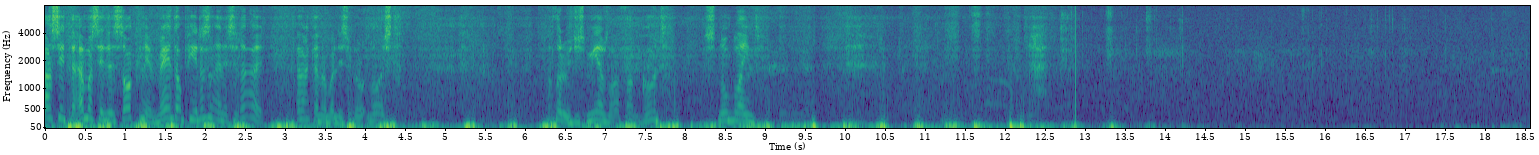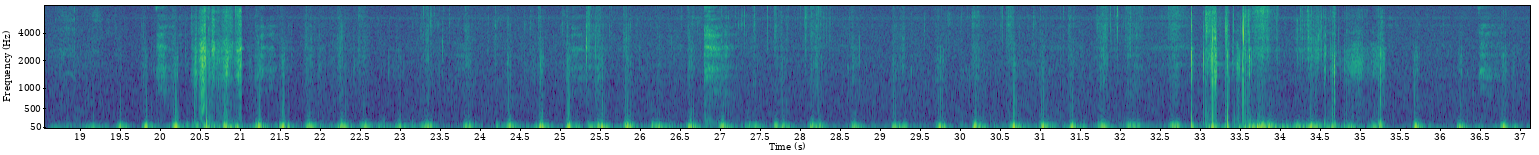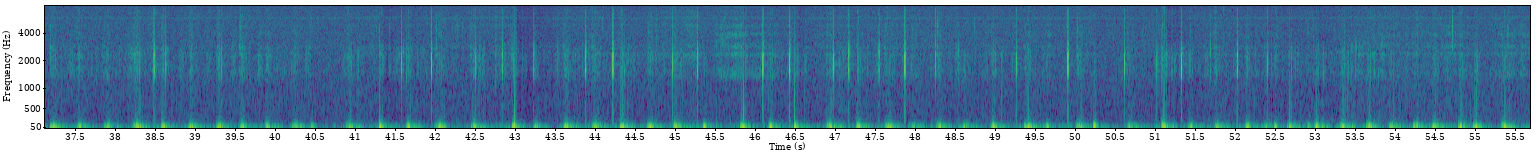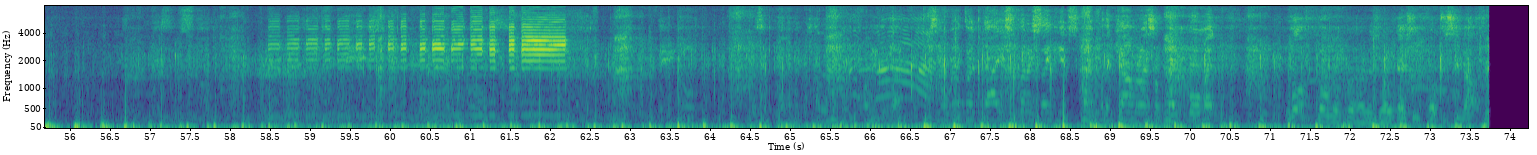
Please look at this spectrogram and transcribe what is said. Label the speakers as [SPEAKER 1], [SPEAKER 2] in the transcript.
[SPEAKER 1] I said to him, I said, it's fucking red up here, isn't it? And he said, aye. I think everybody's noticed. I thought it was just me, I was like, thank God. Snowblind.
[SPEAKER 2] Smile for the camera, it's a big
